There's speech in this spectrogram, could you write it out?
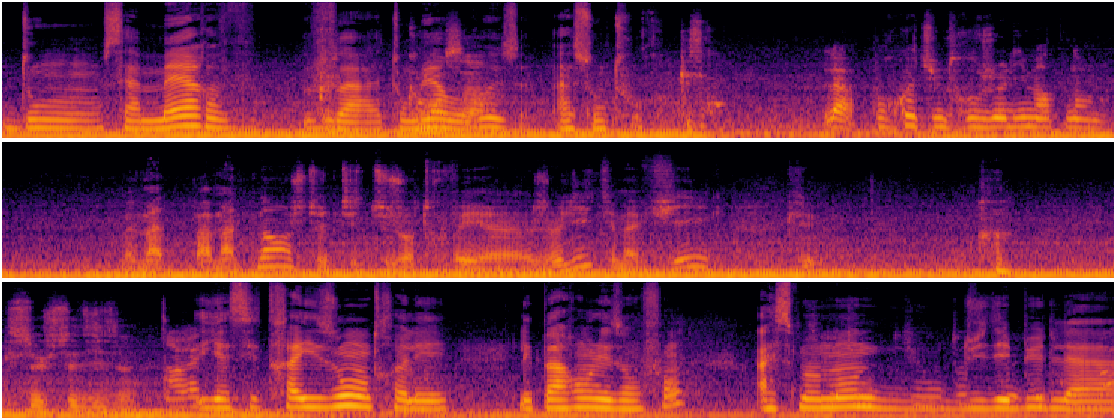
dont sa mère va tomber amoureuse à son tour. Là, pourquoi tu me trouves jolie maintenant Mais pas maintenant, je t'ai toujours trouvé jolie, tu es ma fille. Que je te dise? Il y a ces trahisons entre les, les parents les enfants à ce moment du, début de la,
